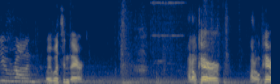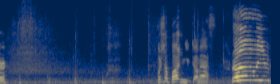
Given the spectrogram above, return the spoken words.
you run! Wait, what's in there? I don't care. I don't care. Push a button, you dumbass. No, you.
